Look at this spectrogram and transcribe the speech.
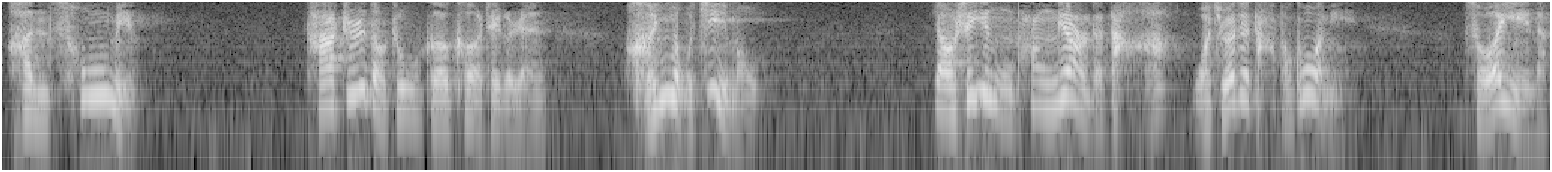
很聪明。他知道诸葛恪这个人很有计谋，要是硬碰硬的打，我绝对打不过你。所以呢，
